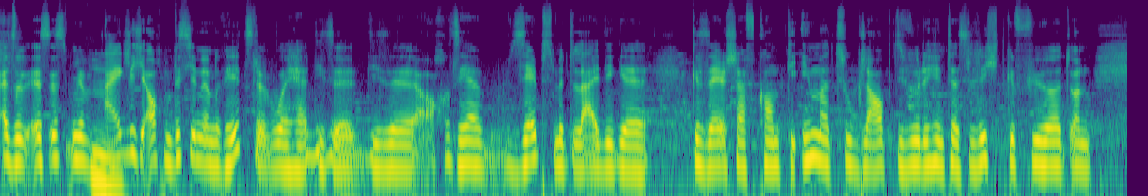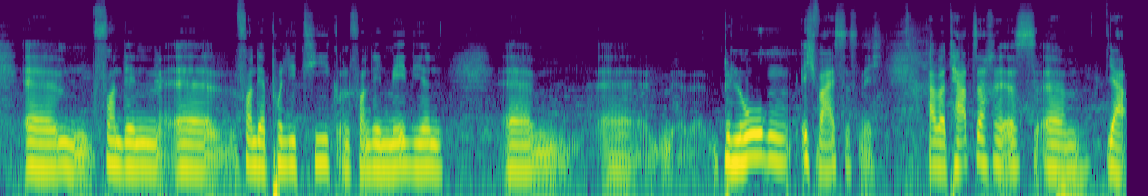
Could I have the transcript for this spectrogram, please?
also es ist mir hm. eigentlich auch ein bisschen ein Rätsel, woher diese, diese auch sehr selbstmitleidige Gesellschaft kommt, die immerzu glaubt, sie würde hinters Licht geführt und ähm, von, den, äh, von der Politik und von den Medien ähm, äh, belogen. Ich weiß es nicht. Aber Tatsache ist, ähm, ja,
